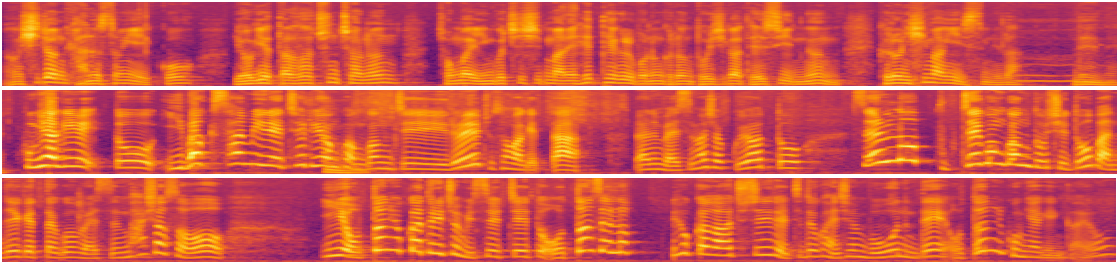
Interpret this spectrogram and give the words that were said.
어, 실현 가능성이 있고 여기에 따라서 춘천은 정말 인구 70만의 혜택을 보는 그런 도시가 될 수 있는 그런 희망이 있습니다. 네네. 공약이 또 2박 3일의 체류형 음. 관광지를 조성하겠다라는 말씀하셨고요. 또 셀럽 국제 관광 도시도 만들겠다고 말씀하셔서 이 어떤 효과들이 좀 있을지 또 어떤 셀럽 효과가 추진이 될지도 관심을 모으는데 어떤 공약인가요?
